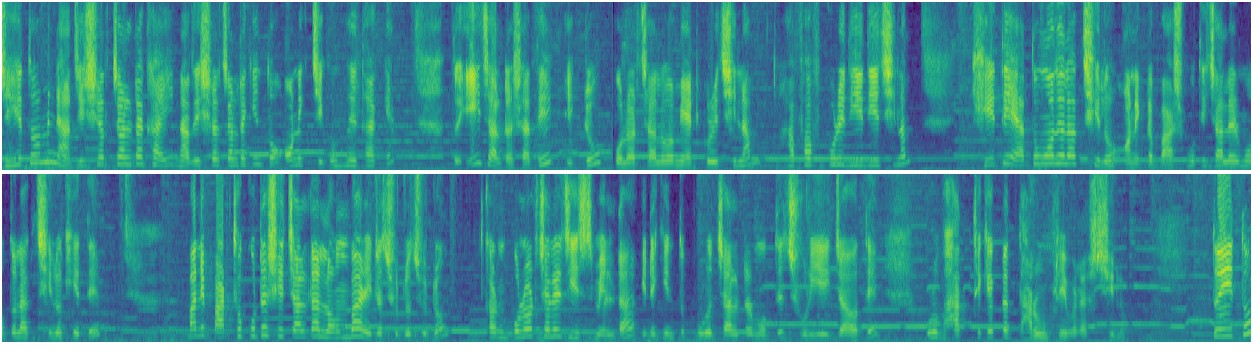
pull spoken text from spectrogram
যেহেতু আমি নাজিরশাল চালটা খাই নাজিরশাল চালটা কিন্তু অনেক চিকন হয়ে থাকে। তো এই চালটার সাথে একটু পোলার চালও আমি অ্যাড করেছিলাম হাফ হাফ করে দিয়ে দিয়েছিলাম। খেতে এত মজা লাগছিল, অনেকটা বাসমতি চালের মতো লাগছিল খেতে। মানে পার্থক্যটা সে চালটা লম্বা আর এটা ছোট ছোট। কারণ পোলার চালের যে স্মেলটা এটা কিন্তু পুরো চালটার মধ্যে ছড়িয়ে যাওয়াতে পুরো ভাত থেকে একটা দারুণ ফ্লেভার আসছিল। তো এই তো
